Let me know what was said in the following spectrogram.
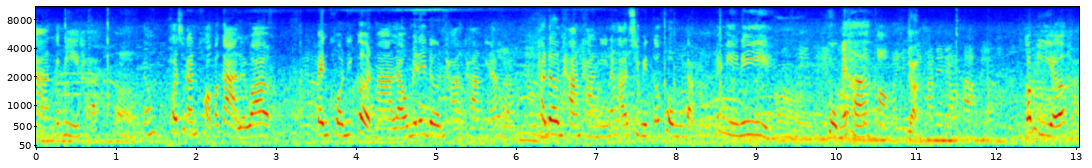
งานก็มีค่ะค่ะเพราะฉะนั้นขอประกาศเลยว่า เป็นคนที่เกิดมาแล้วไม่ได้เดินทางทางเนี้ยค่ะ ถ้าเดินทางทางนี้นะคะ ชีวิตก็คงแบบไม่มีหนี้ถูกไหมคะต่อมาเยอะไหมคะในแนวทางเนี้ยก็มีเยอะค่ะ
